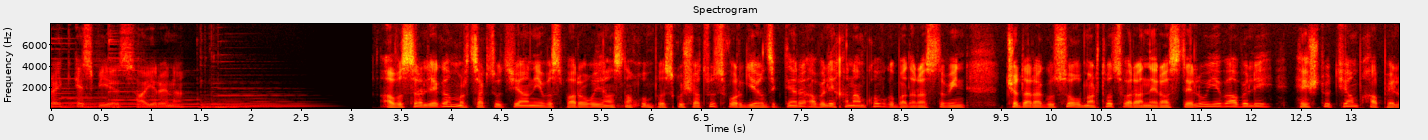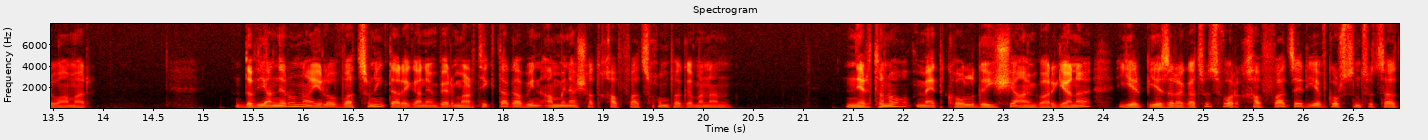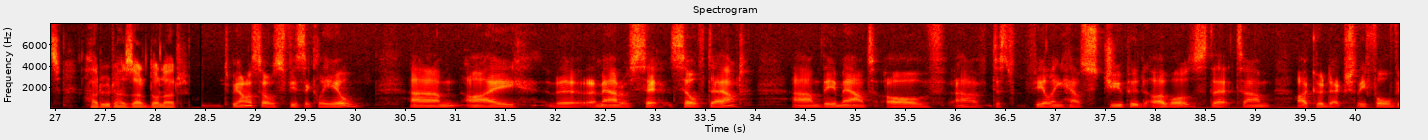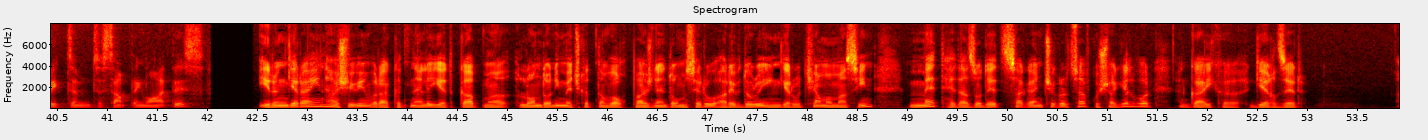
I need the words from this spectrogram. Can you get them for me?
մաղթեք SPS հայրենը։ Ավստրալիական մրցակցության եւ սպարողի հանձնախումբը զգուշացուց, որ գեղձիկները ավելի խնամքով կբادرաստվին չդարագուսող մարդոց վրա ներաստելու եւ ավելի հեշտությամբ խապելու համար։ Դվյալներուն նայելով 65 տարեկան են վեր մարդիկ տակավին ամենաշատ խափված խումբը կմնան։ Ներտնող Մետ Քոլ գիշի այն վարգյանը, երբ եզրակացուց որ խապված էր եւ գործընծուցած 100.000 դոլար։ To be honest, I was physically ill. Um, I the amount of self doubt, um, the amount of uh, just feeling how stupid I was that um, I could actually fall victim to something like this. Իր ընկերային հաշիվին վրա գտնելի այդ կապը Լոնդոնի մեջ գտնվող Pajnen Domser-ու Արևդորի ինգերության մասին մեծ հետազոտեց, սակայն չգրծավ գուշակել, որ գայքը գեղձեր։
